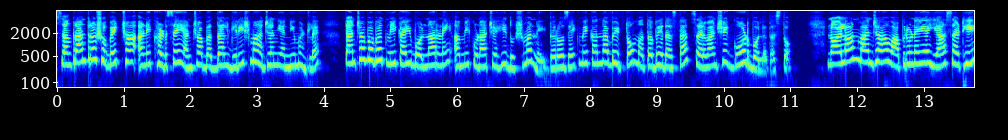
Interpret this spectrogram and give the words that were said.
संक्रांत शुभेच्छा आणि खडसे यांच्याबद्दल गिरीश महाजन यांनी म्हटलंय त्यांच्याबाबत मी काही बोलणार नाही आम्ही कुणाचेही दुश्मन नाही. दररोज एकमेकांना भेटतो मतभेद असतात सर्वांशी गोड बोलत असतो. नॉयलॉन मांजा वापरू नये यासाठी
